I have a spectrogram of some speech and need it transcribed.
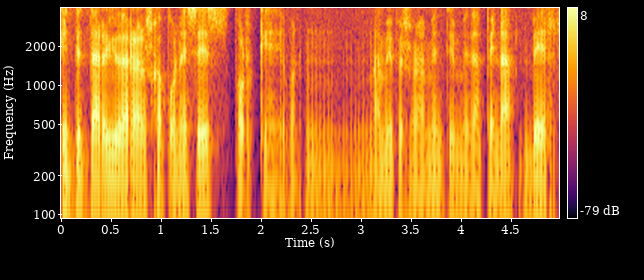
intentar ayudar a los japoneses porque, bueno, mm, a mí personalmente me da pena ver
